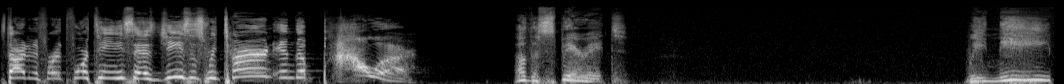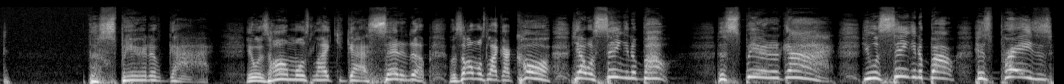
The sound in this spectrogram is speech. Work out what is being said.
starting in 14, he says, Jesus returned in the power of the Spirit. We need the Spirit of God. It was almost like you guys set it up. It was almost like a car y'all was singing about the Spirit of God. You were singing about His praises.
